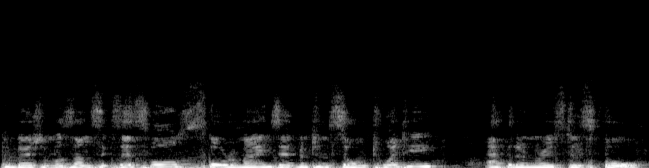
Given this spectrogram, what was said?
Conversion was unsuccessful. Score remains Edmonton Storm 20, Atherton Roosters 4.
